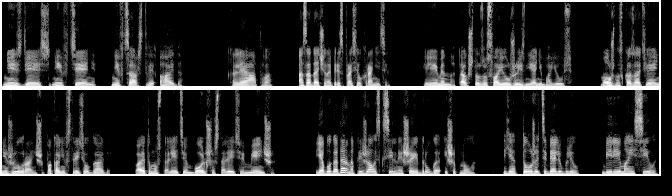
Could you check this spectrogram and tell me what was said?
Ни здесь, ни в тени, ни в царстве Айда». «Клятва?» — озадаченно переспросил хранитель. «Именно, так что за свою жизнь я не боюсь. Можно сказать, я и не жил раньше, пока не встретил Гайды, поэтому столетием больше, столетием меньше». Я благодарно прижалась к сильной шее друга и шепнула. «Я тоже тебя люблю. Бери мои силы.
